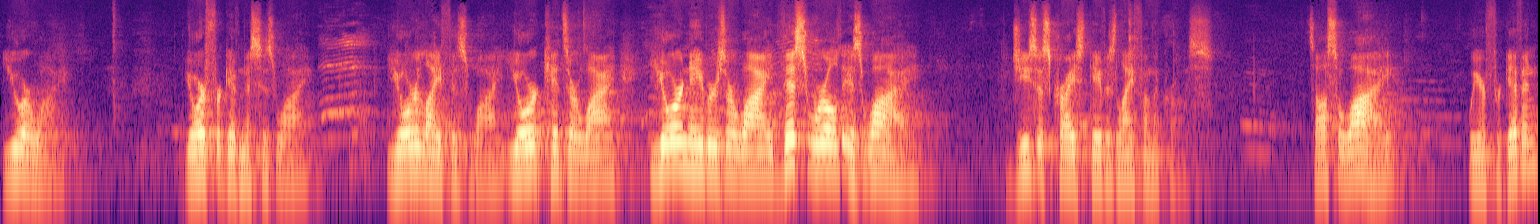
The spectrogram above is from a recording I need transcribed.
You are why. Your forgiveness is why. Your life is why. Your kids are why. Your neighbors are why. This world is why Jesus Christ gave his life on the cross. It's also why we are forgiven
